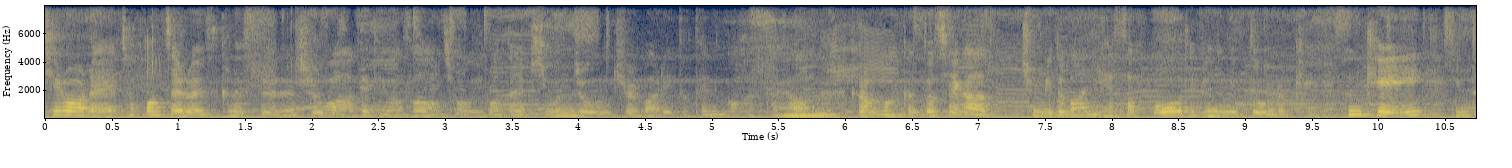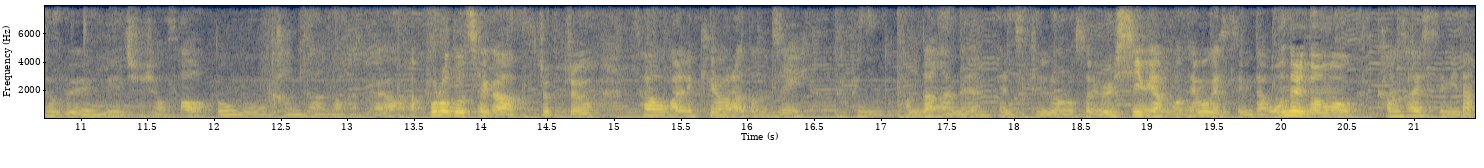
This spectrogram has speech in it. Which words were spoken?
7월에 첫 번째로 S클래스를 출고하게 되어서 저 이번 달 기분 좋은 출발이 또 되는 것 같아요. 음. 그런 만큼 또 제가 준비도 많이 했었고 대표님이 또 이렇게 흔쾌히 인터뷰에 응해 주셔서 너무 감사한 것 같아요. 앞으로도 제가 쭉쭉 사후관리 케어라든지 대표님도 담당하는 벤치 딜러로서 열심히 한번 해보겠습니다. 오늘 너무 감사했습니다.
